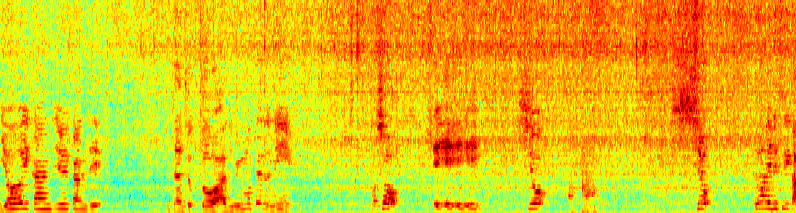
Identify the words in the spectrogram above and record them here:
良い感じ良い感じ。じゃあちょっと味見もせずに胡椒えいえいえい塩。塩。うわ入れすぎか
